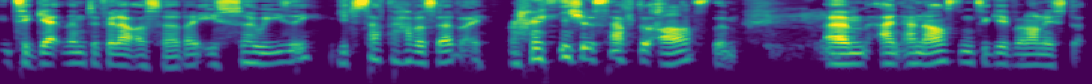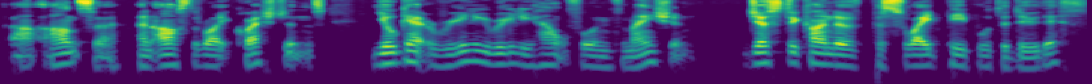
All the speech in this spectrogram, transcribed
yeah. to get them to fill out a survey is so easy. You just have to have a survey, right? you just have to ask them, um, and and ask them to give an honest uh, answer and ask the right questions. You'll get really really helpful information just to kind of persuade people to do this.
